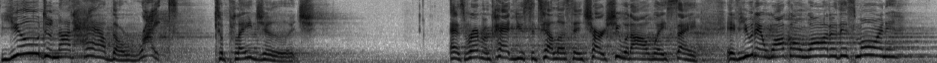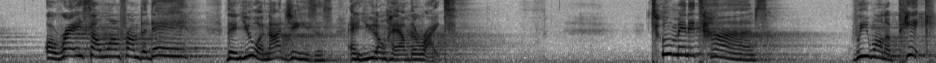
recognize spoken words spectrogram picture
You do not have the right to play judge. As Reverend Pat used to tell us in church, she would always say, If you didn't walk on water this morning, or raise someone from the dead, then you are not Jesus and you don't have the right. Too many times we want to pick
